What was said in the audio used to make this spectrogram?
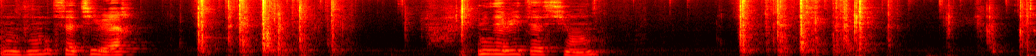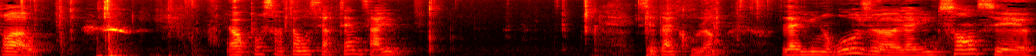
Mhm, cet hiver. Une habitation. Waouh. Alors pour certains ou certaines, sérieux, c'est pas cool. Hein. La lune rouge, euh, la lune sang, c'est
